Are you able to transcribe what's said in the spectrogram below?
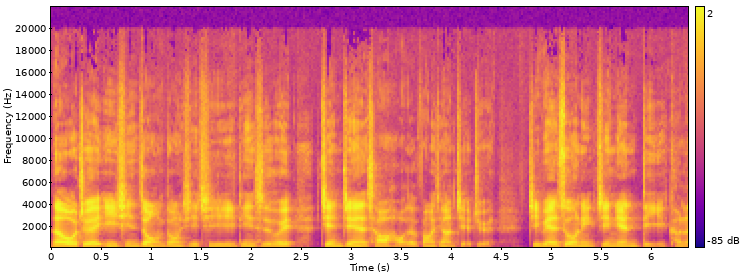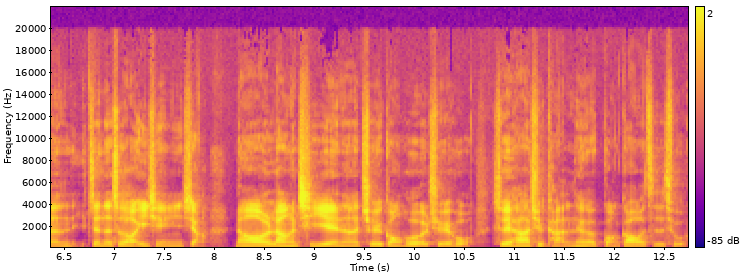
那我觉得疫情这种东西其实一定是会渐渐的朝好的方向解决。即便说你今年底可能真的受到疫情影响，然后让企业呢缺工或者缺货，所以他去砍那个广告的支出，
